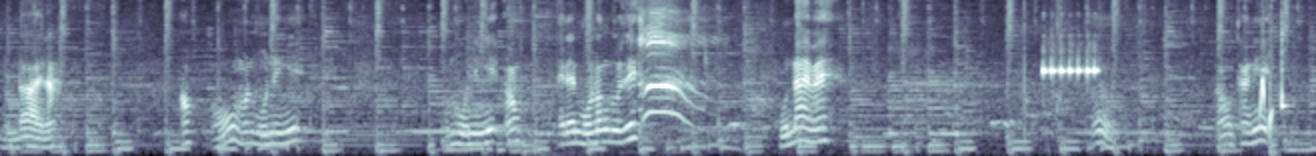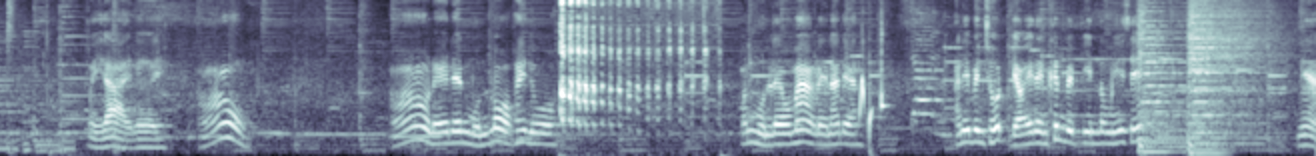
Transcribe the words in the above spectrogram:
หมุนได้นะ เอ้า โอ้ มันหมุนอย่างนี้มัน หมุนอย่างนี้ เอ้าไอเดนหมุนลองดูสิ หมุนได้ไหมอืมเอาทางนี้ ไม่ได้เลย เอ้าเอ้าเดยวเดนหมุนโลกให้ดู มันหมุนเร็วมากเลยนะเดน อันนี้เป็นชุด เดี๋ยวไอเดนขึ้นไปปีนตรงนี้สิ เนี่ย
